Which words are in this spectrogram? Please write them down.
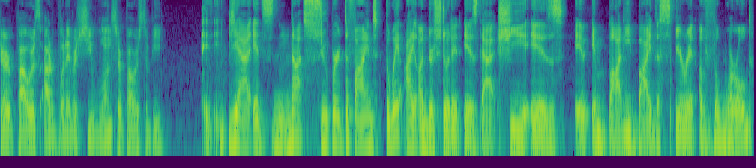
her powers are whatever she wants her powers to be. Yeah it's not super defined. The way i understood it is that she is I- embodied by the spirit of the world.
